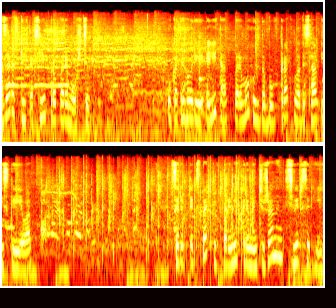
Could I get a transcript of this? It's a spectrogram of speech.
А зараз кілька слів про переможців. У категорії Еліта перемогу здобув крат Владислав із Києва. Серед експертів переміг кременчужанин Свір Сергій.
